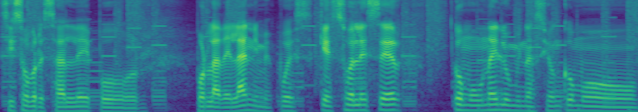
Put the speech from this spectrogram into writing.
sí sobresale por, por la del anime, pues. Que suele ser como una iluminación como...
